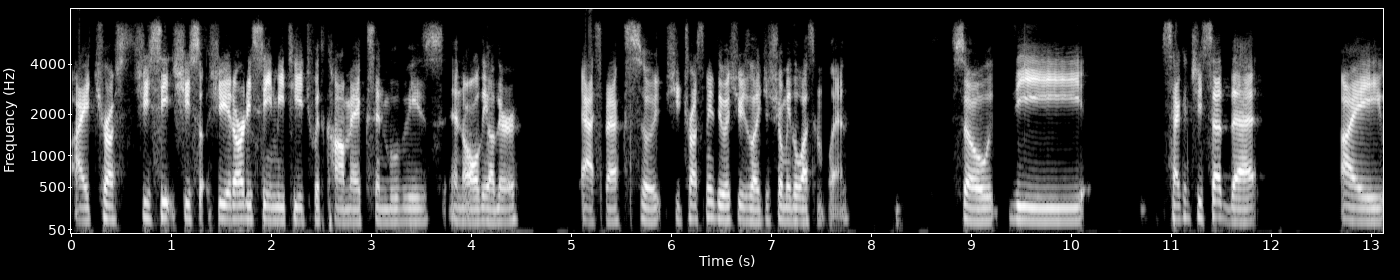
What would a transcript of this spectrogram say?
I trust. She see she she had already seen me teach with comics and movies and all the other aspects, so she trusts me to do it. She was like, just show me the lesson plan. So the second she said that, I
